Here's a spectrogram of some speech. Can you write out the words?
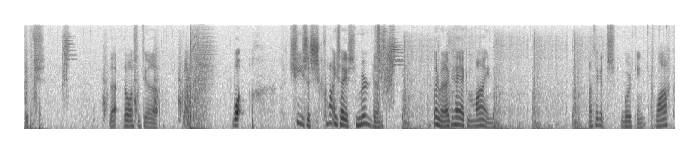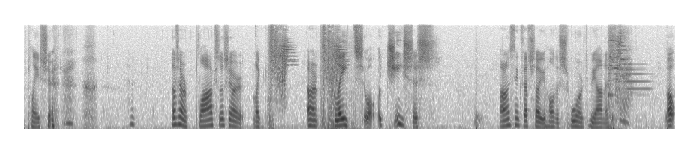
Which... That, that wasn't doing that. What? Jesus Christ, I just murdered him. Wait a minute, hey, I can mine. I think it's working. Block placer. Those aren't blocks, those are like aren't plates. Oh, Jesus. I don't think that's how you hold a sword to be honest. Oh.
